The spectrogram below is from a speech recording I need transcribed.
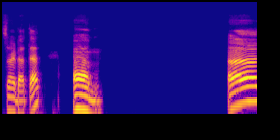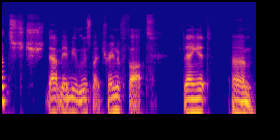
Sorry about that. Um uh, that made me lose my train of thought. Dang it. Um,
